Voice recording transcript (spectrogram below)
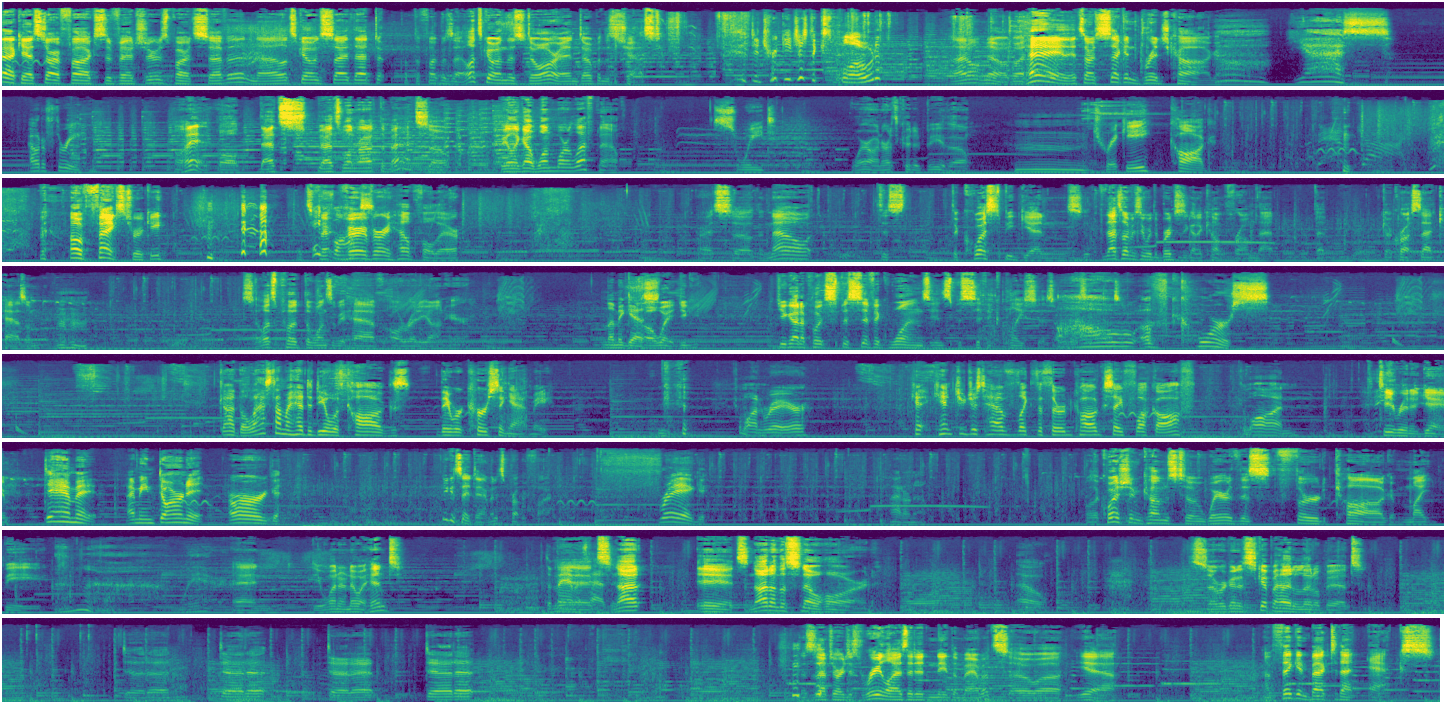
back at Star Fox Adventures Part 7. Uh, let's go inside that. Do- what the fuck was that? Let's go in this door and open this chest. Did Tricky just explode? I don't know, but hey, it's our second bridge cog. Yes. Out of three. Well, hey, well, that's that's one right off the bat, so we only got one more left now. Sweet. Where on earth could it be, though? Hmm. Tricky. Cog. Oh, thanks, Tricky. That's Hey, ve- very, very helpful there. Alright, so the, now this the quest begins. That's obviously where the bridge is going to come from, that that across that chasm. Mm-hmm. So let's put the ones that we have already on here. Let me guess. Oh wait, you you got to put specific ones in specific places. or else it Oh, of course. God, the last time I had to deal with cogs, they were cursing at me. Come on, Rare. Can't, can't you just have, like, the third cog say fuck off? Come on. T-rated game. Damn it. I mean, darn it. Arg. You can say damn it, it's probably fine. Frig. I don't know. Well, the question comes to where this third cog might be. Ah, where? And do you want to know a hint? The mammoth it's has it. not. It's not on the snow horn. Oh. So we're gonna skip ahead a little bit. Da-da, da-da, da-da, da-da. This is after I just realized I didn't need the mammoth. So uh, yeah. I'm thinking back to that X.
